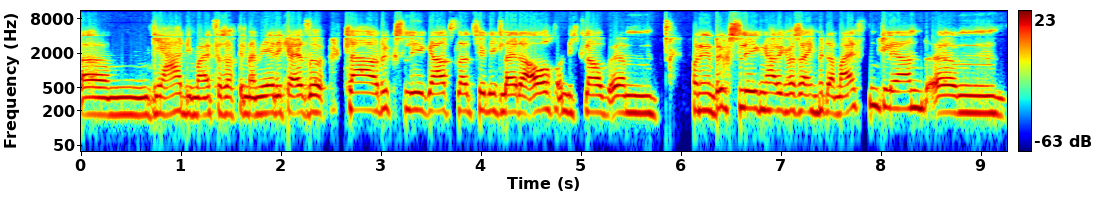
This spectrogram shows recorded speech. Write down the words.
ähm, ja, die Meisterschaft in Amerika. Also klar, Rückschläge gab es natürlich leider auch. Und ich glaube, ähm, von den Rückschlägen habe ich wahrscheinlich mit am meisten gelernt. Ähm,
